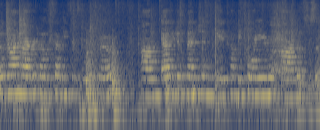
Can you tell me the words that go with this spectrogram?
So John and Margaret Hope, 76 Willis Road. Um, As you just mentioned, we had come before you, um, That's the same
